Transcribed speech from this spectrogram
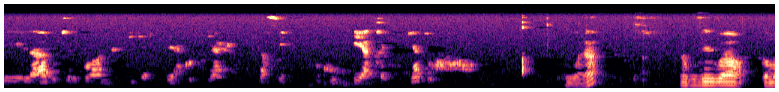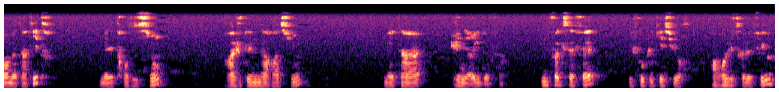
Et là, vous allez pouvoir nous qui a trouvé un coquillage. Merci beaucoup et à très bientôt. Voilà. Donc vous venez de voir comment mettre un titre mettre des transitions, rajouter une narration, mettre un générique de fin. Une fois que c'est fait, il faut cliquer sur enregistrer le film.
